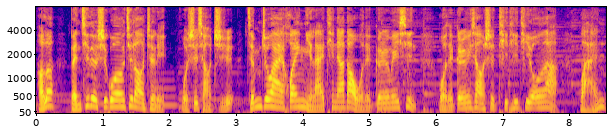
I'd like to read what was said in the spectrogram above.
好了，本期的时光就到这里，我是小直。节目之外，欢迎你来添加到我的个人微信，我的个人微信是 t t t o n r。晚安，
